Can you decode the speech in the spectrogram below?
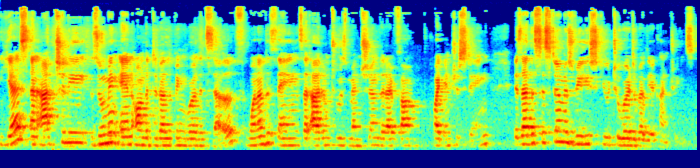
Yes, and actually, zooming in on the developing world itself, one of the things that Adam Tooze mentioned that I found quite interesting is that the system is really skewed towards wealthier countries.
